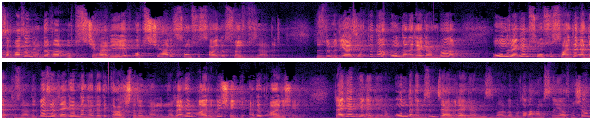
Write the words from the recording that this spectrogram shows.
Azərbaycan dilində var 32 hərf. 32 hərf sonsuz sayda söz düzəldir. Düzdürmü? Riyaziyyatda da 10 dənə rəqəm var. 10 rəqəm sonsuz sayda ədəd düzəldir. Bəzən rəqəmlə ədədi qarışdırır müəllimlər. Rəqəm ayrı bir şeydir, ədəd ayrı şeydir. Rəqəm yenə deyirəm, 10 dənə bizim cəmi rəqəmimiz var və burada da hamısını yazmışam.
